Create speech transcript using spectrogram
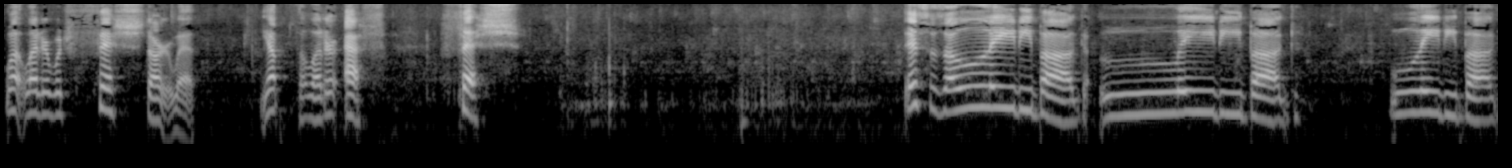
What letter would fish start with? Yep, the letter F. Fish. This is a ladybug. Ladybug. Ladybug.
